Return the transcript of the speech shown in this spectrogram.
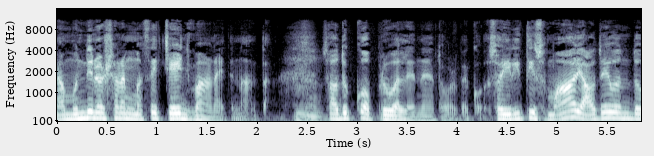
ನಾವು ಮುಂದಿನ ವರ್ಷ ನಮ್ಗೆ ಮತ್ತೆ ಚೇಂಜ್ ಮಾಡೋಣ ಇದನ್ನ ಅಂತ. ಸೊ ಅದಕ್ಕೂ ಅಪ್ರೂವಲ್ ತಗೊಳ್ಬೇಕು. ಸೊ ಈ ರೀತಿ ಸುಮಾರು ಯಾವುದೇ ಒಂದು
